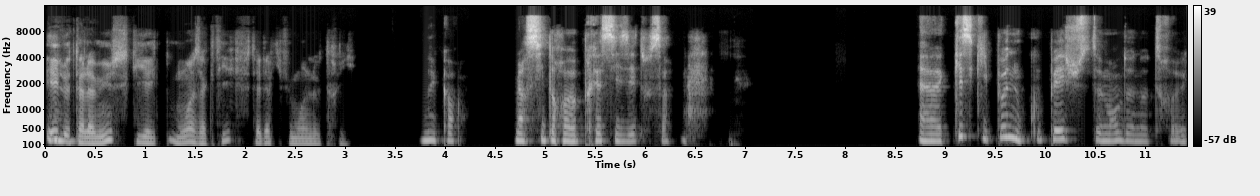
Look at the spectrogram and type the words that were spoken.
et le mmh. thalamus, qui est moins actif, c'est-à-dire qui fait moins le tri. D'accord. Merci de préciser tout ça. Euh, qu'est-ce qui peut nous couper justement de notre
